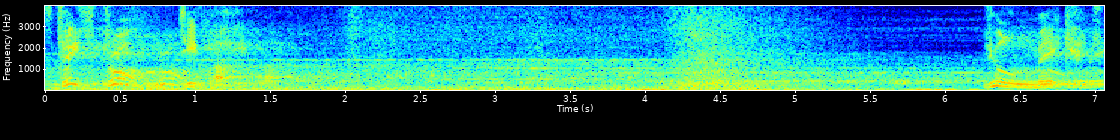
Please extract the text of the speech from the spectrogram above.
Stay strong, Tifa. You'll make it.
